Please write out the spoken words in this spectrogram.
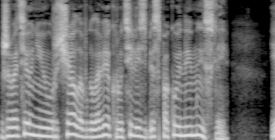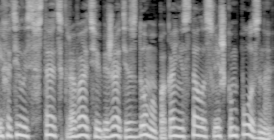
В животе у нее урчало, в голове крутились беспокойные мысли. Ей хотелось встать с кровати и убежать из дома, пока не стало слишком поздно.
